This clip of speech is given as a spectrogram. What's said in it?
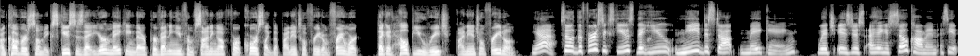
uncover some excuses that you're making that are preventing you from signing up for a course like the Financial Freedom Framework that could help you reach financial freedom. Yeah. So the first excuse that you need to stop making which is just, I think is so common. I see it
